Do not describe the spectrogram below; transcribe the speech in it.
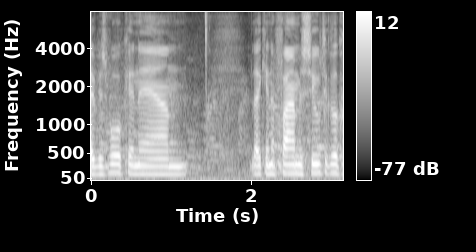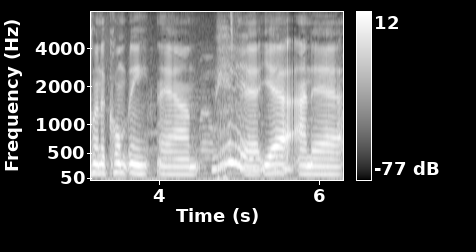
I was working um, like in a pharmaceutical kind of company. Um, Really? uh, yeah, and uh,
